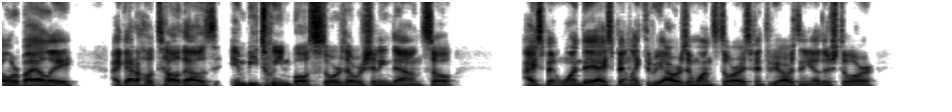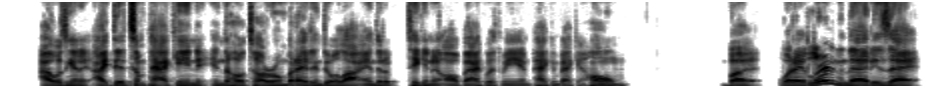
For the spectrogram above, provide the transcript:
over by LA. I got a hotel that was in between both stores that were shutting down. So I spent one day, I spent like three hours in one store, I spent three hours in the other store. I was gonna, I did some packing in the hotel room, but I didn't do a lot. I ended up taking it all back with me and packing back at home. But what I learned in that is that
